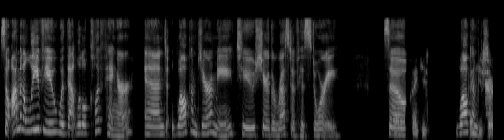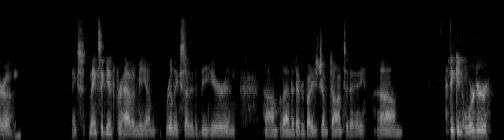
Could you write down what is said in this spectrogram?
So I'm going to leave you with that little cliffhanger and welcome Jeremy to share the rest of his story. So well, thank you. Welcome, thank you, Sara. Thanks. Thanks again for having me. I'm really excited to be here and I'm glad that everybody's jumped on today. Um, I think in order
